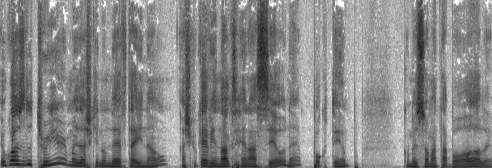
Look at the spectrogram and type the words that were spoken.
Eu gosto do Trier, mas acho que não deve estar aí, não. Acho que o Kevin Knox renasceu, né? Pouco tempo. Começou a matar bola.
